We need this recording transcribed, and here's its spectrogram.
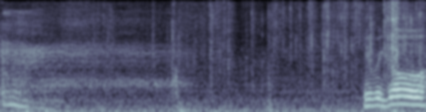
Here we go.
